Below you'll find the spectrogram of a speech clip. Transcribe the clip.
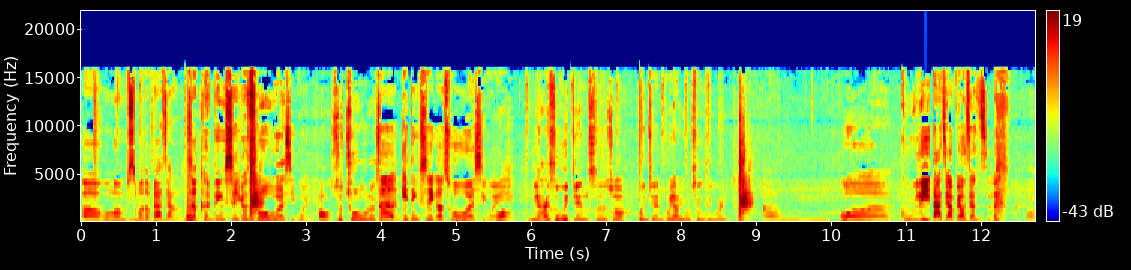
呃，我们什么都不要讲，这肯定是一个错误的行为。哦，是错误的行为。这一定是一个错误的行为。哇，你还是会坚持说婚前不要有性行为？嗯，我鼓励大家不要这样子。啊，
